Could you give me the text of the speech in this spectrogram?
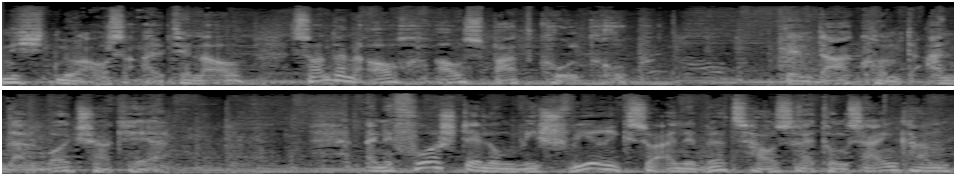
Nicht nur aus Altenau, sondern auch aus Bad Kohlgrub. Denn da kommt Andal Wojcik her. Eine Vorstellung, wie schwierig so eine Wirtshausrettung sein kann,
